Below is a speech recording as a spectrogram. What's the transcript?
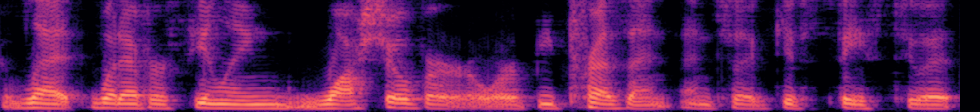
let whatever feeling wash over or be present and to give space to it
